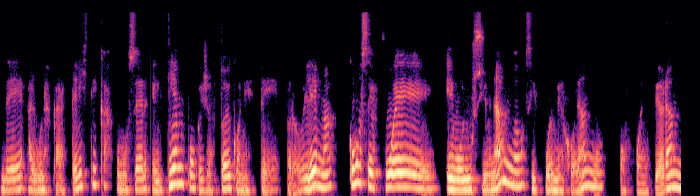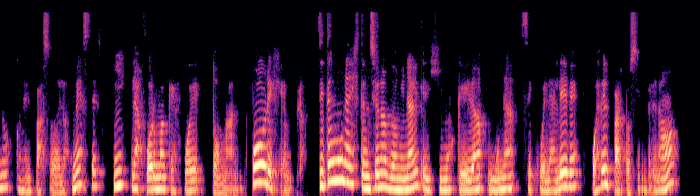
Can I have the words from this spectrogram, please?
de algunas características, como ser el tiempo que yo estoy con este problema, cómo se fue evolucionando, si fue mejorando o fue empeorando con el paso de los meses y la forma que fue tomando. Por ejemplo, si tengo una distensión abdominal que dijimos que era una secuela leve, pues del parto siempre, ¿no?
